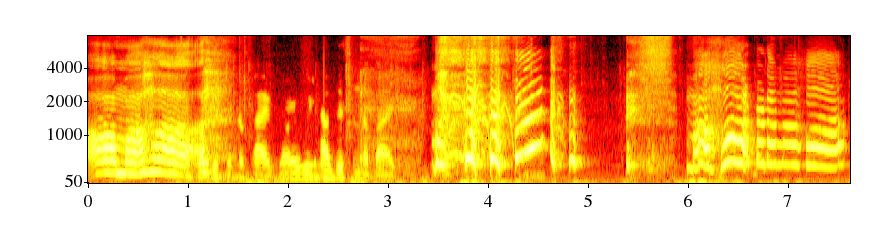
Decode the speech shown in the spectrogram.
Oh my We heart. have this in the bag, bro. We have this in the bag. my heart, brother, my heart.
